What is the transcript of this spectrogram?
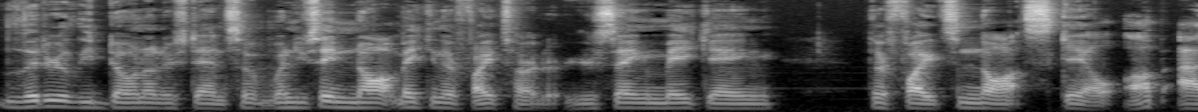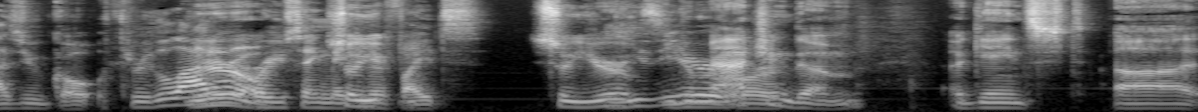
literally don't understand. So when you say not making their fights harder, you're saying making their fights not scale up as you go through the ladder, no. no, or are you saying So making you- their fights? So you're Easier you're matching or- them against uh,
